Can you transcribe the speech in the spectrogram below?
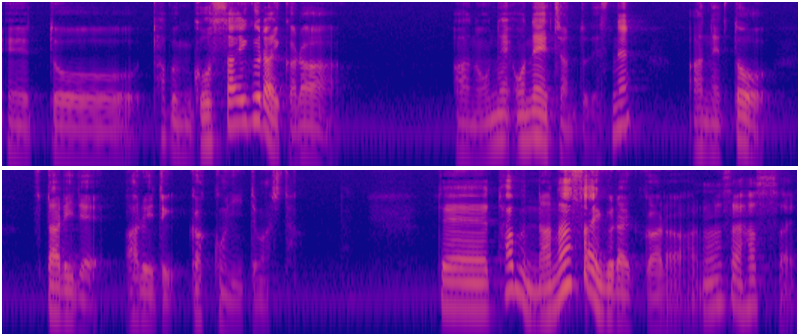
えっ、ー、と多分5歳ぐらいからあのお,、ね、お姉ちゃんとですね姉と2人で歩いて学校に行ってました。で多分7歳ぐらいから7歳8歳。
